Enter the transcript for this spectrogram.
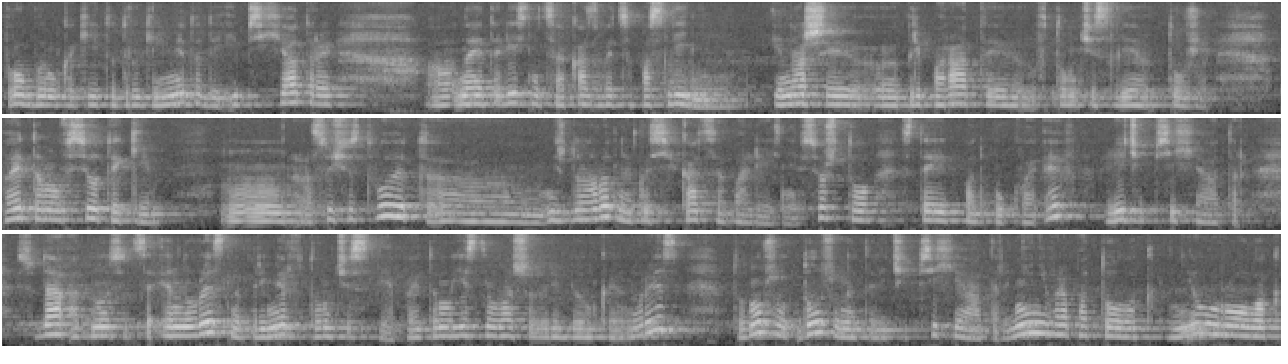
пробуем какие-то другие методы, и психиатры а, на этой лестнице оказываются последними. И наши э, препараты в том числе тоже. Поэтому все-таки существует э, международная классификация болезней. Все, что стоит под буквой F, лечит психиатр. Сюда относится НУРС, например, в том числе. Поэтому если у вашего ребенка НУРС, то нужен, должен это лечить психиатр. Не невропатолог, не уролог,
